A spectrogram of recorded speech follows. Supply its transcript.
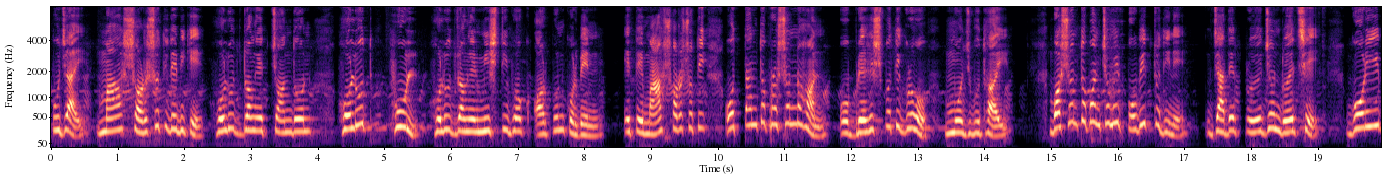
পূজায় মা সরস্বতী দেবীকে হলুদ রঙের চন্দন, হলুদ ফুল, হলুদ রঙের মিষ্টি ভোগ অর্পণ করবেন। এতে মা সরস্বতী অত্যন্ত প্রসন্ন হন ও বৃহস্পতি গ্রহ মজবুত হয়। বসন্ত পঞ্চমীর পবিত্র দিনে যাদের প্রয়োজন রয়েছে, গরিব,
